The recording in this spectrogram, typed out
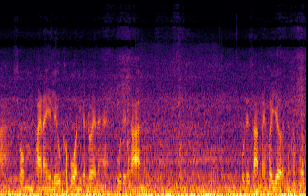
อ่าชมภายในริ้วขบวนกันด้วยนะฮะผู้โดยสาร ผู้โดยสารไม่ค่อยเยอะนะครับผม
